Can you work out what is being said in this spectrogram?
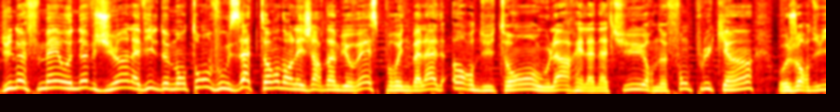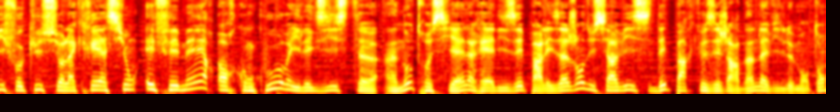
Du 9 mai au 9 juin, la ville de Menton vous attend dans les jardins Biovest pour une balade hors du temps où l'art et la nature ne font plus qu'un. Aujourd'hui, focus sur la création éphémère hors concours. Il existe un autre ciel réalisé par les agents du service des parcs et jardins de la ville de Menton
